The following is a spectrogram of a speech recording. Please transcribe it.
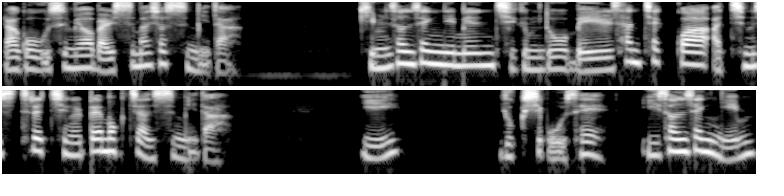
라고 웃으며 말씀하셨습니다. 김 선생님은 지금도 매일 산책과 아침 스트레칭을 빼먹지 않습니다. 2. 65세 이 선생님,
